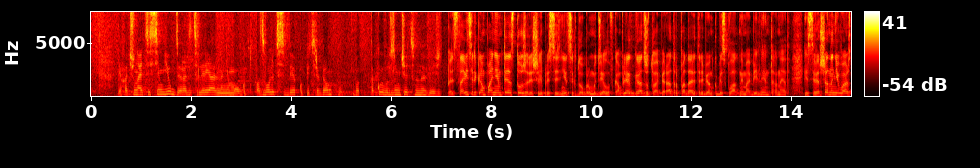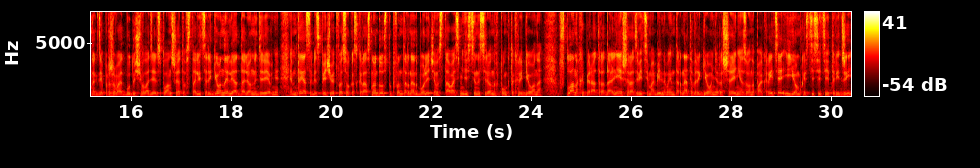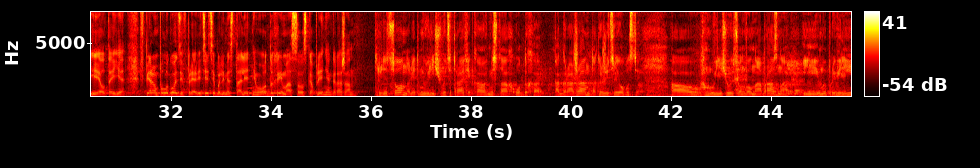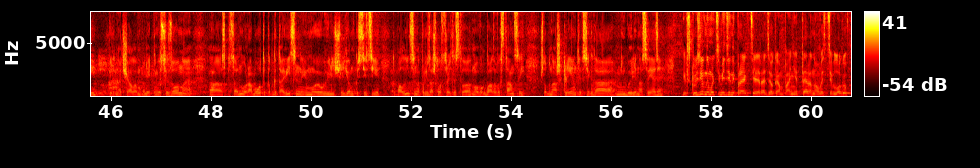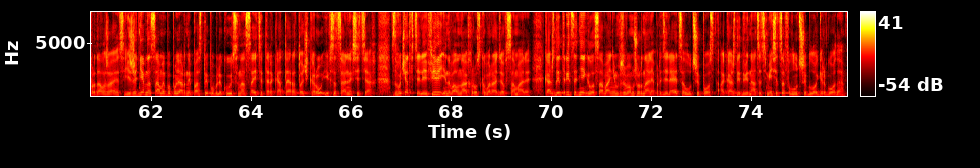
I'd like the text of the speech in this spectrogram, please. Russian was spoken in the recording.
Я хочу найти семью, где родители реально не могут позволить себе купить ребенку вот такую вот замечательную вещь. Представители компании МТС тоже решили присоединиться к доброму делу. В комплект гаджету оператор подарит ребенку бесплатный мобильный интернет. И совершенно неважно, где проживает будущий владелец планшета, в столице региона или отдаленной деревне. МТС обеспечивает высокоскоростной доступ в интернет более чем в 180 населенных пунктах региона. В планах оператора дальнейшее развитие мобильного интернета в регионе, расширение зоны покрытия и емкости сетей 3G и ЛТЕ. В первом полугодии в приоритете были места летнего отдыха и массового скопления горожан. Традиционно летом увеличивается трафик а, в местах отдыха как горожан, так и жителей области. А, увеличивается он волнообразно, и мы провели перед началом летнего сезона а, специальную работу подготовительные. Мы увеличили емкость сети, дополнительно произошло строительство новых базовых станций, чтобы наши клиенты всегда не были на связи. Эксклюзивный мультимедийный проект телерадиокомпании «Терра. Новости блогов» продолжается. Ежедневно самые популярные посты публикуются на сайте trkterra.ru и в социальных социальных сетях. Звучат в телеэфире и на волнах русского радио в Самаре. Каждые 30 дней голосованием в живом журнале определяется лучший пост, а каждые 12 месяцев лучший блогер года.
